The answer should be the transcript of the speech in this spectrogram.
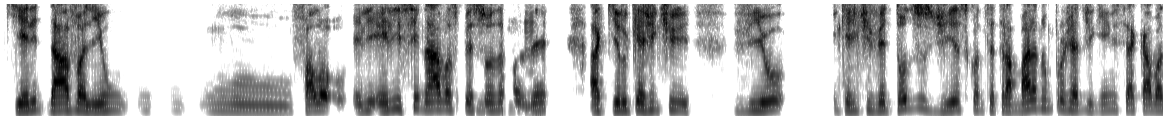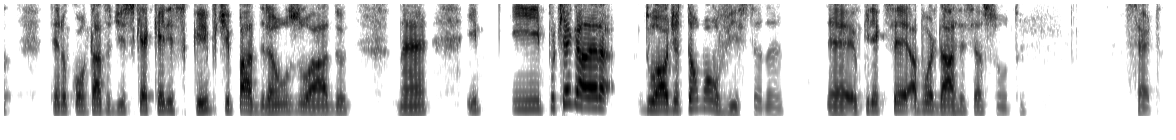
que ele dava ali um, um, falou, ele, ele ensinava as pessoas a uhum. fazer uhum. aquilo que a gente viu e que a gente vê todos os dias quando você trabalha num projeto de game, você acaba tendo contato disso, que é aquele script padrão zoado, né? E, e por que a galera do áudio é tão mal vista, né? É, eu queria que você abordasse esse assunto. Certo.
